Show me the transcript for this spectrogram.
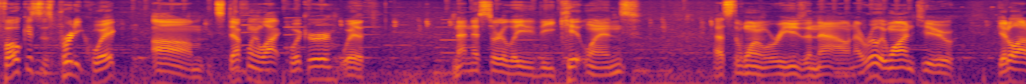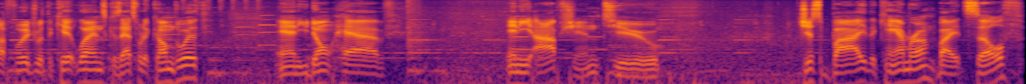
The focus is pretty quick. Um, it's definitely a lot quicker with not necessarily the kit lens. That's the one we're using now. And I really wanted to get a lot of footage with the kit lens because that's what it comes with. And you don't have any option to just buy the camera by itself,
